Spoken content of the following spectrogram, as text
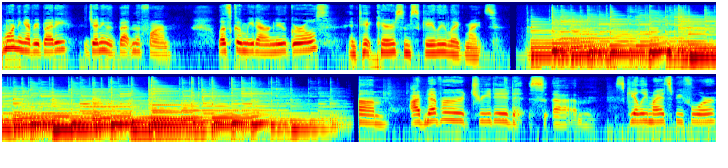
Morning everybody, Jenny with Betten the Farm. Let's go meet our new girls and take care of some scaly leg mites. Um, I've never treated um, scaly mites before,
